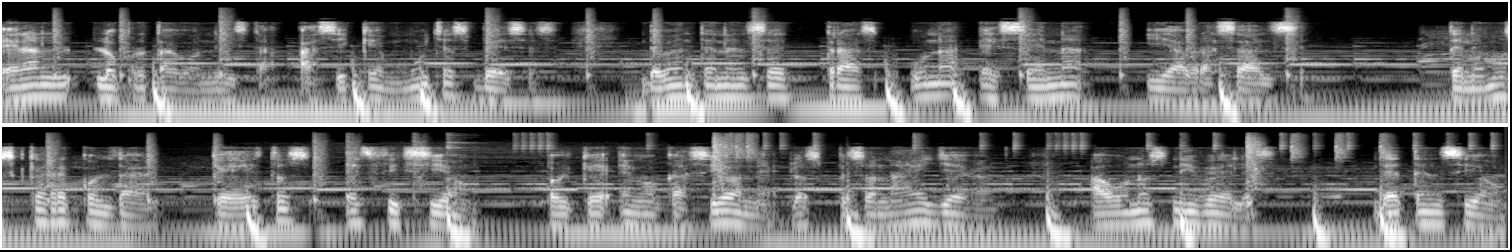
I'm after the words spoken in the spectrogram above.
eran lo protagonista, así que muchas veces deben tenerse tras una escena y abrazarse. Tenemos que recordar que esto es ficción, porque en ocasiones los personajes llegan a unos niveles de tensión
